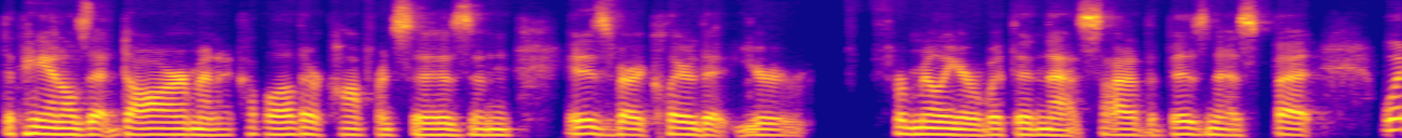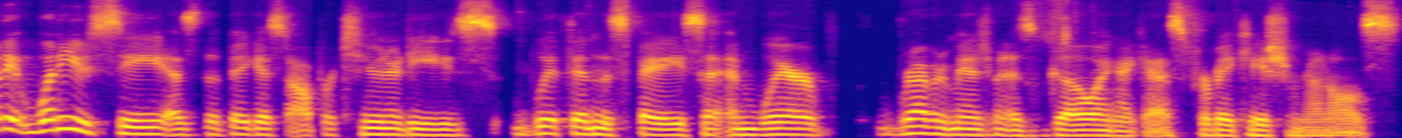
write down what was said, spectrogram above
the panels at DARM and a couple other conferences, and it is very clear that you're familiar within that side of the business. But what do, what do you see as the biggest opportunities within the space and where revenue management is going? I guess for vacation rentals.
